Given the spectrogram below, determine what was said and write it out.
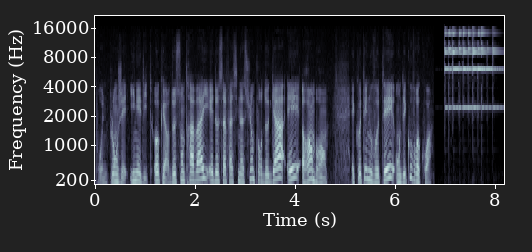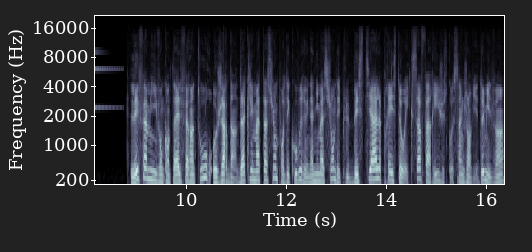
pour une plongée inédite au cœur de son travail et de sa fascination pour Degas et Rembrandt. Et côté nouveauté, on découvre quoi? Les familles vont quant à elles faire un tour au jardin d'acclimatation pour découvrir une animation des plus bestiales préhistoriques safari jusqu'au 5 janvier 2020.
